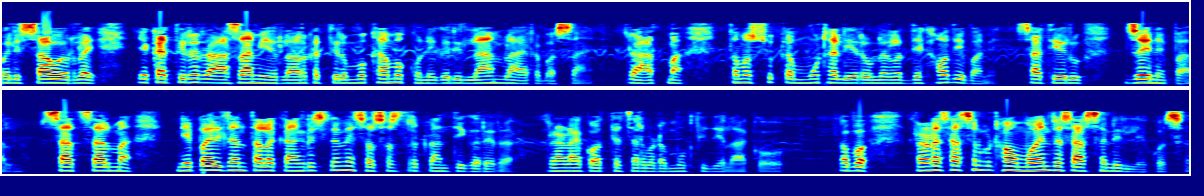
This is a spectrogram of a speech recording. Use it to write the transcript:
मैले साउहरूलाई एकातिर र आसामीहरूलाई अर्कातिर मुखामुख हुने गरी लाम लाएर बसाएँ र हातमा तमसुकका मुठा लिएर उनीहरूलाई देखाउँदै भने साथीहरू जय नेपाल। सात सालमा नेपाली जनतालाई काङ्ग्रेसले नै सशस्त्र क्रान्ति गरेर राणाको अत्याचारबाट मुक्ति दिलाएको हो। अब राणा शासनको ठाउँ महेन्द्र शासनले लिएको छ।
